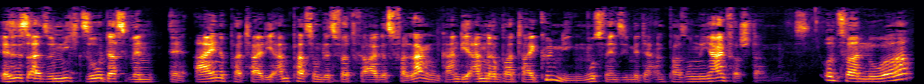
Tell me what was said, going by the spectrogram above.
es ist also nicht so, dass wenn äh, eine Partei die Anpassung des Vertrages verlangen kann, die andere Partei kündigen muss, wenn sie mit der Anpassung nicht einverstanden ist. Und zwar nur,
